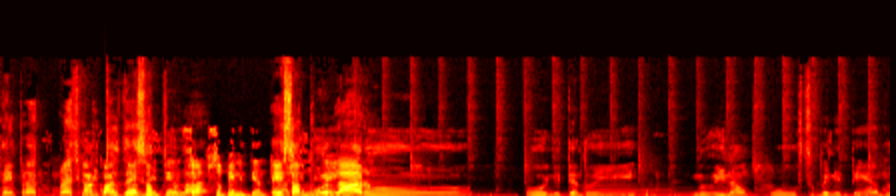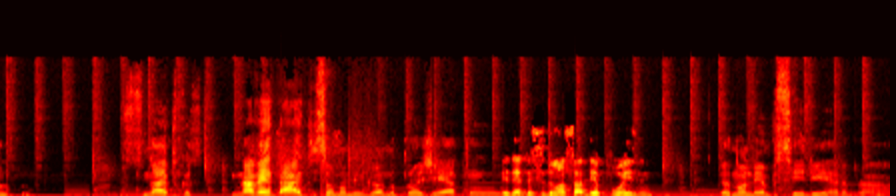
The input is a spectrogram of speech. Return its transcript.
Tem pra Tá praticamente quase tudo. Todos só, Nintendo. Só pular, pro Super Nintendo eu eles só tem. pularam o, Nintendo Wii. No Wii não, o Super Nintendo. Na época. Na verdade, se eu não me engano, o projeto. Ele deve ter sido lançado depois, né? Eu não lembro se ele era pra.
